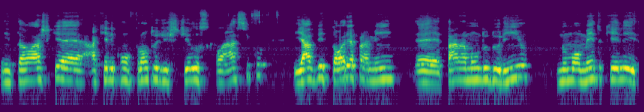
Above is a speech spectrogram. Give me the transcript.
Então acho que é aquele confronto de estilos clássico e a vitória para mim é, tá na mão do Durinho no momento que ele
